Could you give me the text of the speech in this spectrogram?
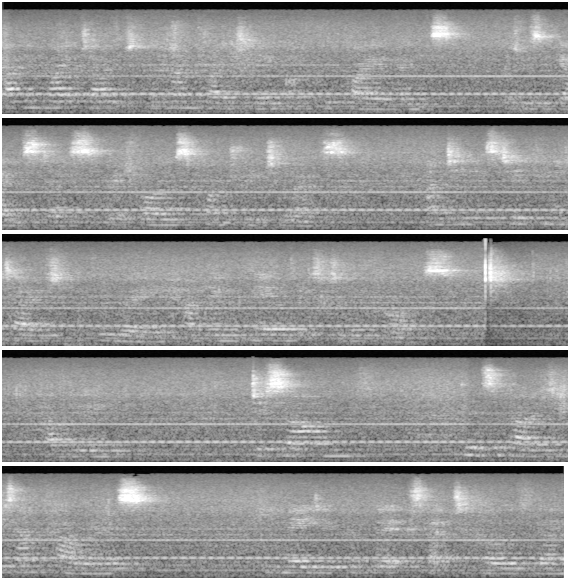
having wiped out the handwriting of requirements that was against us, which was contrary to us. And he has taken it out of the having nailed it to the cross, having disarmed principalities and powers, he made a public spectacle of them,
